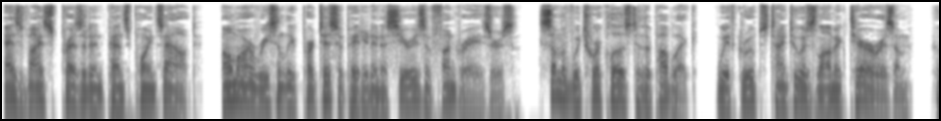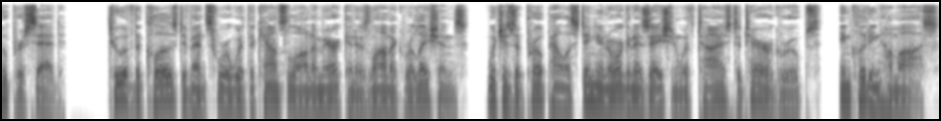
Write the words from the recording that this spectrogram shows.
As Vice President Pence points out, Omar recently participated in a series of fundraisers, some of which were closed to the public, with groups tied to Islamic terrorism, Hooper said. Two of the closed events were with the Council on American Islamic Relations, which is a pro-Palestinian organization with ties to terror groups, including Hamas.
